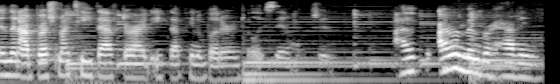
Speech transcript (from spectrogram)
And then I brush my teeth after I'd eat that peanut butter and jelly sandwich. And I I remember having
